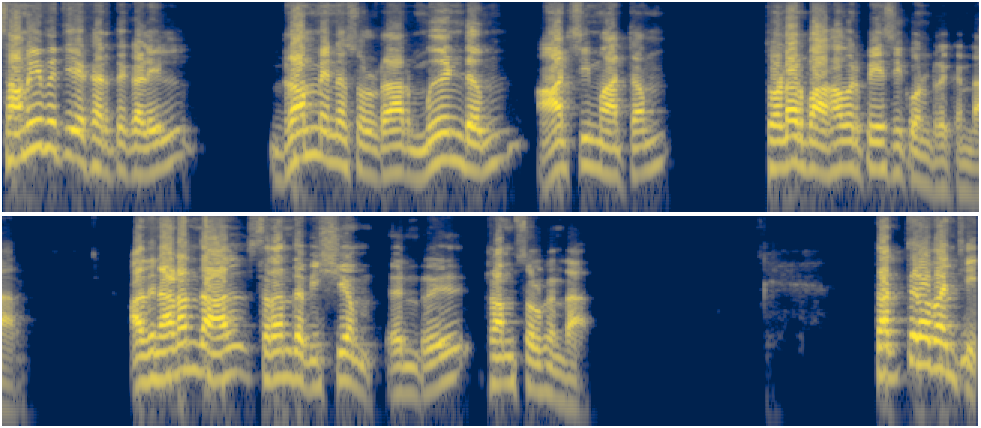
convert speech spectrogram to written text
சமீபத்திய கருத்துக்களில் ட்ரம் என்ன சொல்றார்? மீண்டும் ஆட்சி மாற்றம் தொடர்பாக அவர் பேசிக் கொண்டிருக்கின்றார் அது நடந்தால் சிறந்த விஷயம் என்று ட்ரம்ப் சொல்கின்றார். தக்திரவஞ்சி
